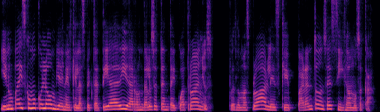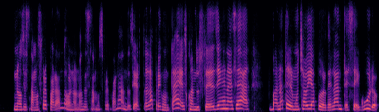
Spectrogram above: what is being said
Y en un país como Colombia, en el que la expectativa de vida ronda los 74 años, pues lo más probable es que para entonces sigamos acá. ¿Nos estamos preparando o no nos estamos preparando, cierto? La pregunta es, cuando ustedes lleguen a esa edad, van a tener mucha vida por delante, seguro.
